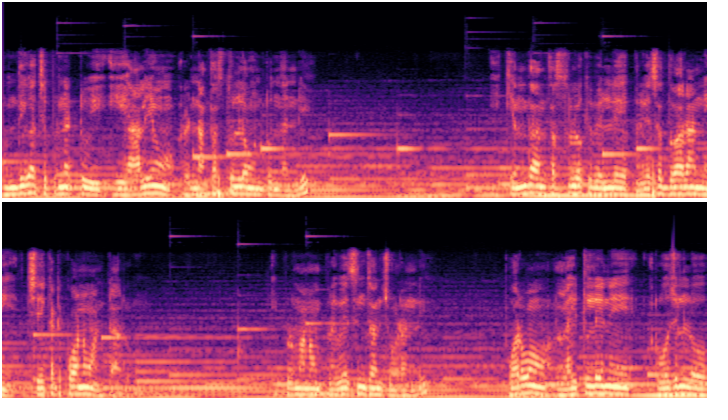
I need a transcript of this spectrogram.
ముందుగా చెప్పినట్టు ఈ ఆలయం రెండు అంతస్తుల్లో ఉంటుందండి. ఈ కింద అంతస్తులోకి వెళ్ళే ప్రవేశ ద్వారాన్ని చీకటి కోణం అంటారు. ఇప్పుడు మనం ప్రవేశించాం చూడండి. పూర్వం లైట్లు లేని రోజుల్లో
